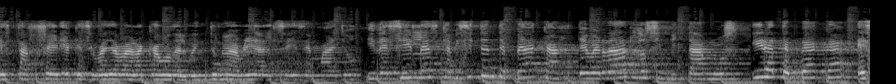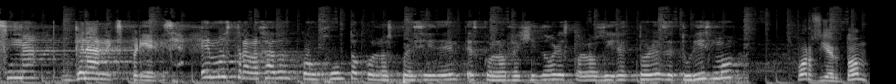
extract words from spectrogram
esta feria que se va a llevar a cabo del 21 de abril al 6 de mayo y decirles que visiten Tepeaca. De verdad los invitamos. Ir a Tepeaca es una gran experiencia. Hemos trabajado en conjunto con los presidentes, con los regidores, con los directores de turismo por cierto,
